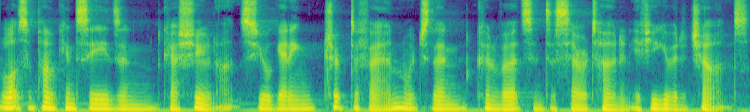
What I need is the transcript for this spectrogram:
lots of pumpkin seeds and cashew nuts, you're getting tryptophan, which then converts into serotonin if you give it a chance.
